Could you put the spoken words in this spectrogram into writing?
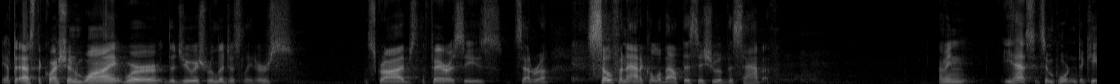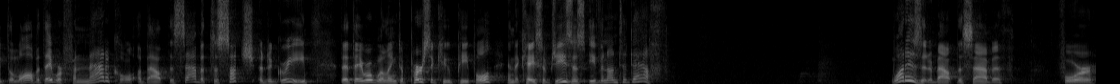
You have to ask the question why were the Jewish religious leaders the scribes, the Pharisees, etc., so fanatical about this issue of the Sabbath? I mean, yes, it's important to keep the law, but they were fanatical about the Sabbath to such a degree that they were willing to persecute people, in the case of Jesus, even unto death. What is it about the Sabbath for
